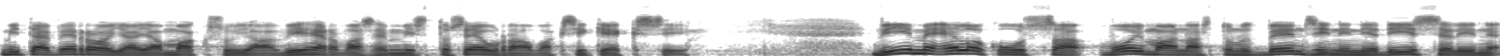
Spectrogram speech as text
mitä veroja ja maksuja vihervasemmisto seuraavaksi keksii. Viime elokuussa voimaan astunut bensiinin ja dieselin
